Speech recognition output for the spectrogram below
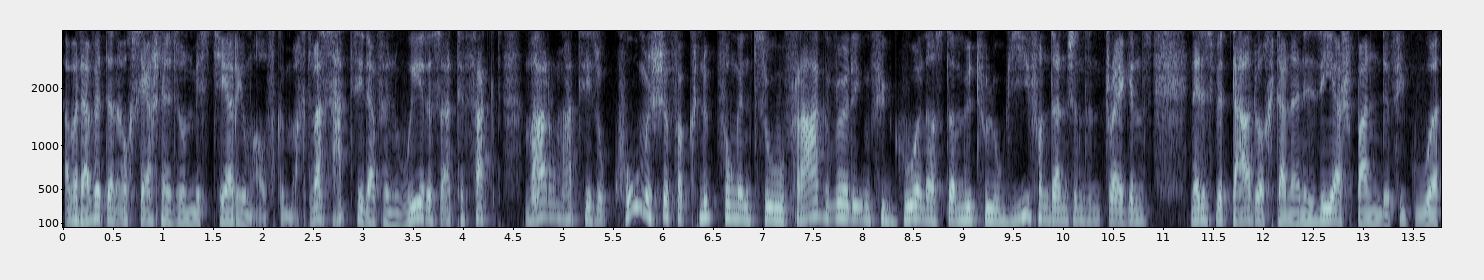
aber da wird dann auch sehr schnell so ein Mysterium aufgemacht. Was hat sie da für ein weirdes Artefakt? Warum hat sie so komische Verknüpfungen zu fragwürdigen Figuren aus der Mythologie von Dungeons and Dragons? Ne, das wird dadurch dann eine sehr spannende Figur,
